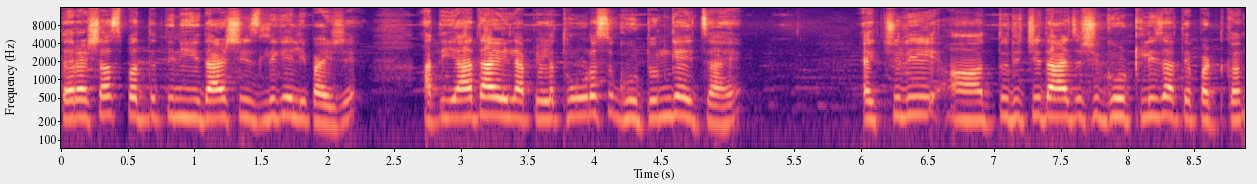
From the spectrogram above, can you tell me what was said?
तर अशाच पद्धतीने ही डाळ शिजली गेली पाहिजे. आता या डाळीला आपल्याला थोडंसं घोटून घ्यायचं आहे. ॲक्च्युली तुरीची डाळ जशी घोटली जाते पटकन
